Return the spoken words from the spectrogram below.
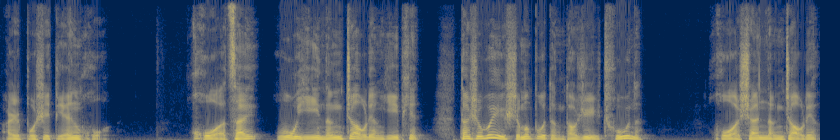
而不是点火。火灾无疑能照亮一片，但是为什么不等到日出呢？火山能照亮，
